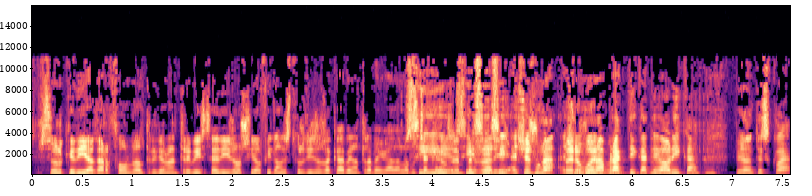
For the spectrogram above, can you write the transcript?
Això és el que deia Garzón l'altre dia en una entrevista, dir, no, si al final aquests diners acaben altra vegada a la butxaca sí, dels empresaris. Sí, sí, sí, això és una, això és bueno, una pràctica mm, teòrica, mm, però és clar,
